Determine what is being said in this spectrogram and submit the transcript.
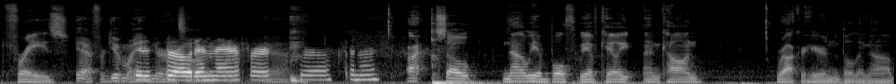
phrase. yeah. Forgive my They just ignorance. throw it on in there but, for yeah. for, uh, for nice. All right. So now that we have both, we have Kaylee and Colin Rocker here in the building. Uh,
